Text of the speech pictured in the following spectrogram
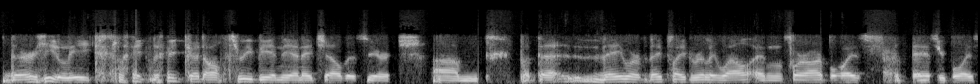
They're elite. like they could all three be in the NHL this year. Um, but the, they were they played really well, and for our boys, ASU boys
